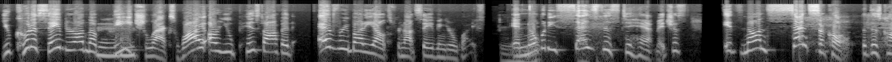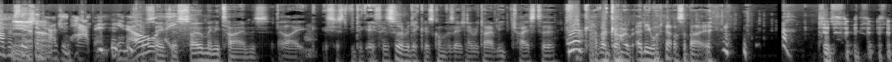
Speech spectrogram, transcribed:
you could have saved her on the Mhm. beach, Lex. Why are you pissed off at everybody else for not saving your wife? And nobody says this to him. It's just it's nonsensical that this conversation Yeah. hasn't happened, you I've know? saved her so many times. Like it's just ridiculous. It's just a ridiculous conversation every time he tries to have a go at anyone else about it.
